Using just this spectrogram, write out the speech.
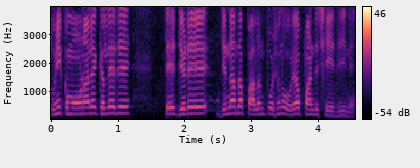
ਤੁਸੀਂ ਕਮਾਉਣ ਵਾਲੇ ਇਕੱਲੇ ਜੇ ਤੇ ਜਿਹੜੇ ਜਿਨ੍ਹਾਂ ਦਾ ਪਾਲਣ ਪੋਸ਼ਣ ਹੋ ਰਿਹਾ 5-6 ਜੀ ਨੇ।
